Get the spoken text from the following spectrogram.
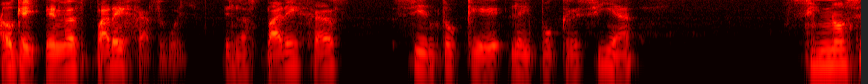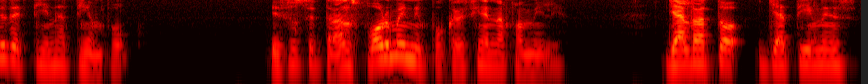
ok, en las parejas, güey. En las parejas siento que la hipocresía, si no se detiene a tiempo, eso se transforma en hipocresía en la familia. Ya al rato ya tienes,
